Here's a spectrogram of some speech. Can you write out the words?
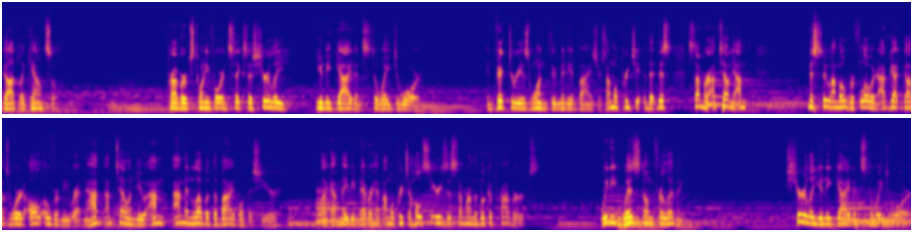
godly counsel. Proverbs 24 and 6 says, Surely you need guidance to wage war. And victory is won through many advisors. I'm going to preach it this summer. I'm telling you, I'm Miss Sue, I'm overflowing. I've got God's word all over me right now. I'm, I'm, telling you, I'm, I'm in love with the Bible this year, like I maybe never have. I'm going to preach a whole series this summer on the book of Proverbs. We need wisdom for living. Surely you need guidance to wage war.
